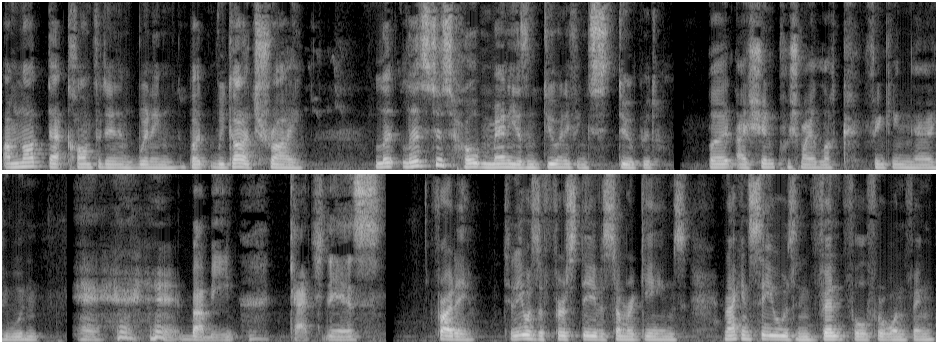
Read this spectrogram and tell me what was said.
I'm not that confident in winning, but we gotta try. Let, let's just hope Manny doesn't do anything stupid. But I shouldn't push my luck, thinking uh, he wouldn't. Bobby, catch this. Friday. Today was the first day of the summer games, and I can say it was eventful for one thing.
